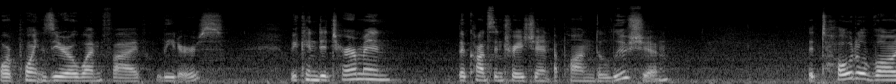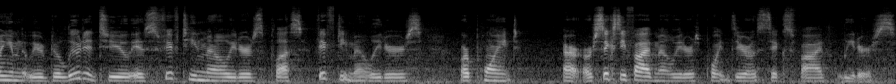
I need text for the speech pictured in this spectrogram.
or 0.015 liters, we can determine the concentration upon dilution the total volume that we've diluted to is 15 milliliters plus 50 milliliters, or point, or, or 65 milliliters, 0.065 liters.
